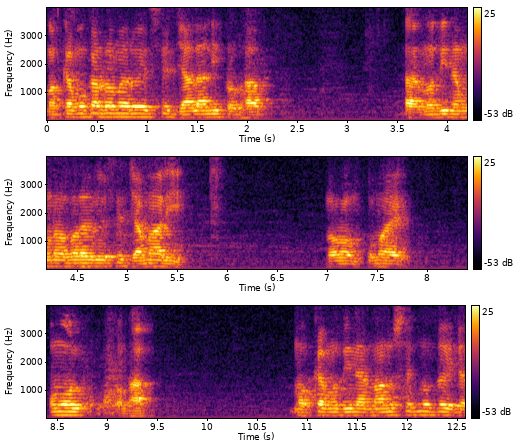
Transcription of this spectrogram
মক্কা মোকাররমায় রয়েছে জালালি প্রভাব, আর মদিনা মুনাওয়ারায় রয়েছে জামালি নরম কুমায় কোমল প্রভাব। মক্কা, মদিনার মানুষের মধ্যে এটা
